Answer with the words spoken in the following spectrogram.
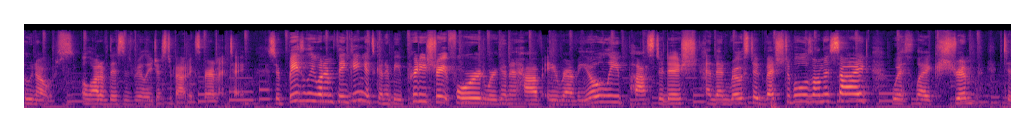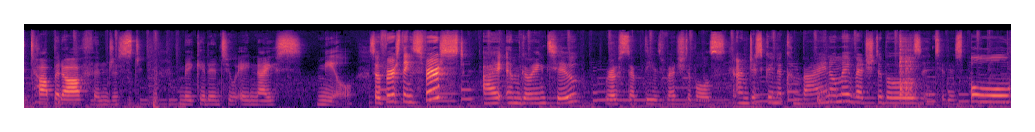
Who knows? A lot of this is really just about experimenting. So basically what I'm thinking, it's gonna be pretty straightforward. We're gonna have a ravioli pasta dish and then roasted vegetables on the side with like shrimp to top it off and just make it into a nice meal. So first things first, I am going to roast up these vegetables. I'm just gonna combine all my vegetables into this bowl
